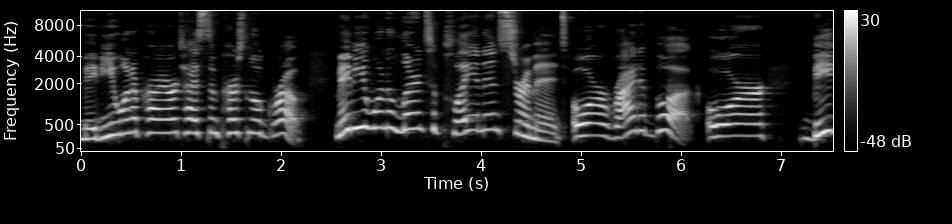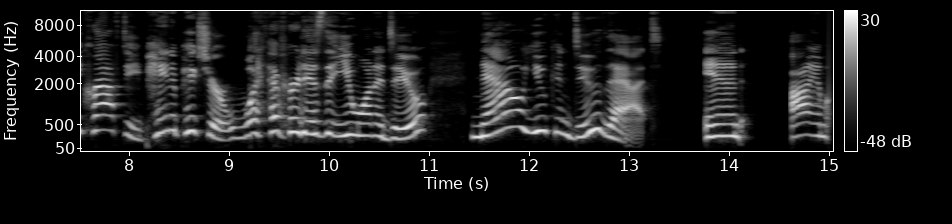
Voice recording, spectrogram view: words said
Maybe you want to prioritize some personal growth. Maybe you want to learn to play an instrument or write a book or be crafty, paint a picture, whatever it is that you want to do. Now you can do that. And I am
